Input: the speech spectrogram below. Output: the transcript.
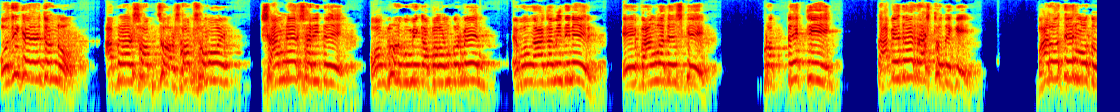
অধিকারের জন্য আপনারা সব সব সময় সামনের সারিতে অগ্রণী ভূমিকা পালন করবেন এবং আগামী দিনের এই বাংলাদেশকে প্রত্যেকটি তাবেদার রাষ্ট্র থেকে ভারতের মতো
